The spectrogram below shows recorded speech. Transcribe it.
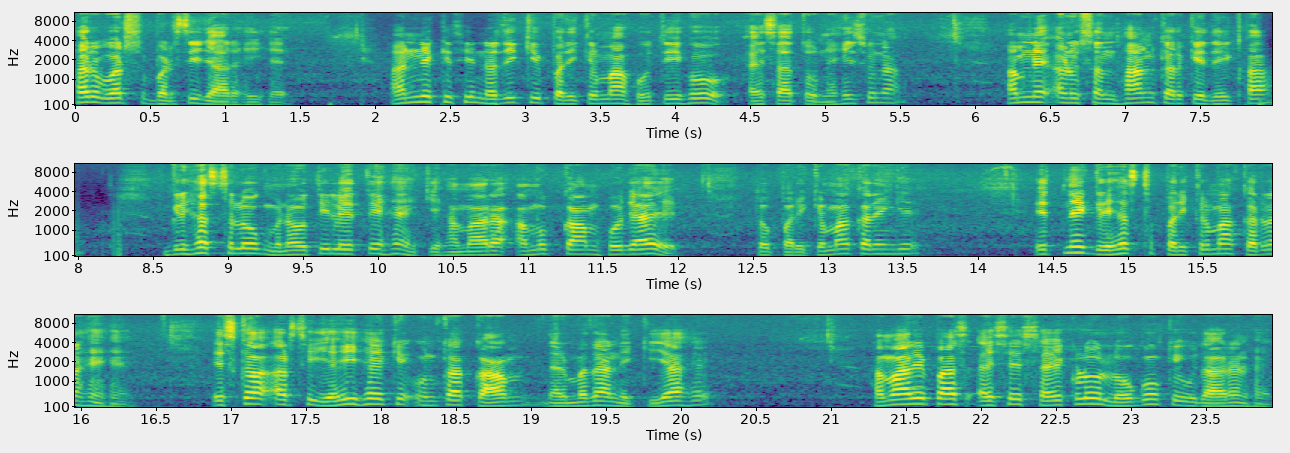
हर वर्ष बढ़ती जा रही है। अन्य किसी नदी की परिक्रमा होती हो, ऐसा तो नहीं सुना। हमने अनुसंधान करके देखा, गृहस्थ लोग मनौती लेते हैं कि हमारा अमुक काम हो जाए तो परिक्रमा करेंगे। इतने गृहस्थ परिक्रमा कर रहे हैं। इसका अर्थ यही है कि उनका काम नर्मदा ने किया है। हमारे पास ऐसे सैकड़ों लोगों के उदाहरण हैं,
